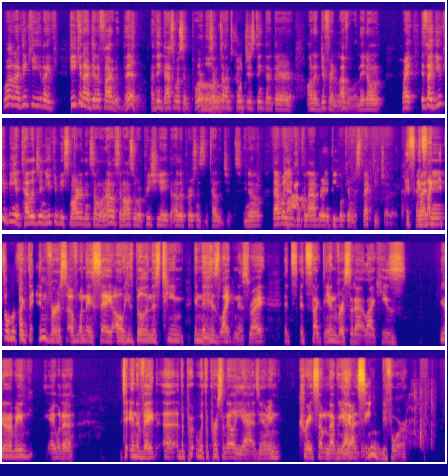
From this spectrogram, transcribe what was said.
Well, and I think he like he can identify with them. I think that's what's important. Oh. Sometimes coaches think that they're on a different level and they don't. Right? It's like you can be intelligent, you can be smarter than someone else, and also appreciate the other person's intelligence. You know that way you can collaborate and people can respect each other. It's it's like think- it's almost like hmm. the inverse of when they say, "Oh, he's building this team into his likeness," right? It's it's like the inverse of that. Like he's, you know what I mean, able to to innovate uh, the with the personnel he has. You know what I mean? Create something that we haven't seen before.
